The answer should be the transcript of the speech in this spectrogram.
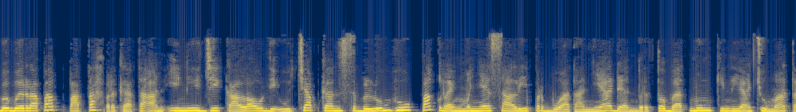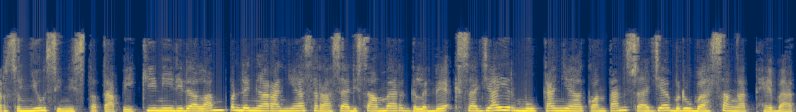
Beberapa patah perkataan ini jikalau diucapkan sebelum Hu Pak Leng menyesali perbuatannya dan bertobat mungkin ia cuma tersenyum sinis tetapi kini di dalam pendengarannya serasa disambar geledek saja air mukanya kontan saja berubah sangat hebat.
